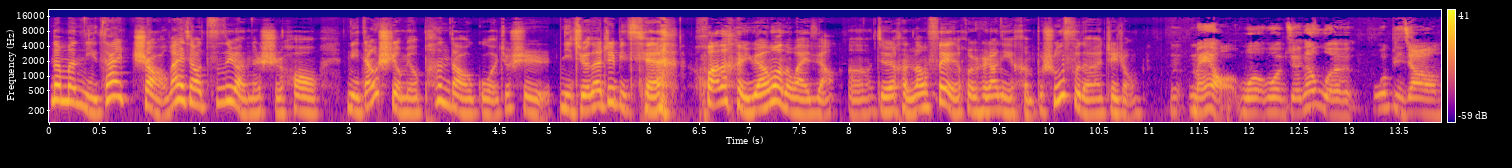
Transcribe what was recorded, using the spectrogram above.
那么你在找外教资源的时候，你当时有没有碰到过，就是你觉得这笔钱花的很冤枉的外教，嗯，觉得很浪费，或者说让你很不舒服的这种？嗯，没有，我我觉得我我比较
